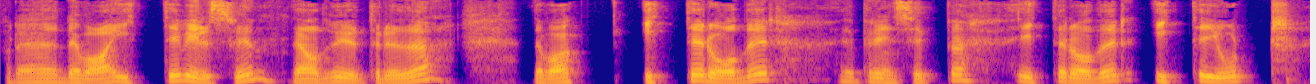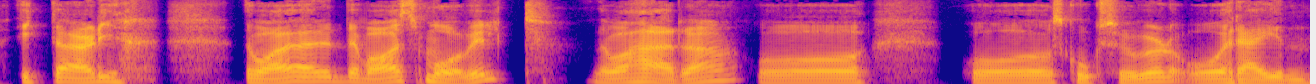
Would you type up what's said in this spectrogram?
For det, det var ikke villsvin, det hadde vi utryddet. Det var ikke rådyr, i prinsippet. Ikke rådyr, ikke hjort, ikke elg. Det var, det var småvilt. Det var hæra, og og skogsfugl og rein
